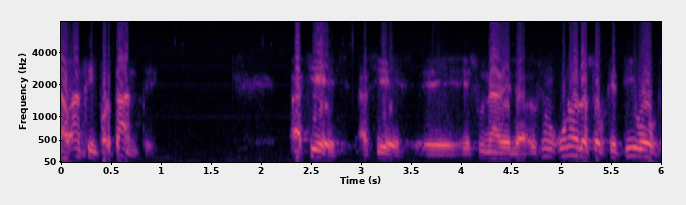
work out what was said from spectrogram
avance importante. Así es, así es. Eh, es una de uno de los objetivos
